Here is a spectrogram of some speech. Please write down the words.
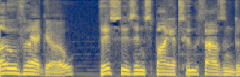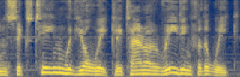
Hello Virgo, this is Inspire 2016 with your weekly tarot reading for the week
